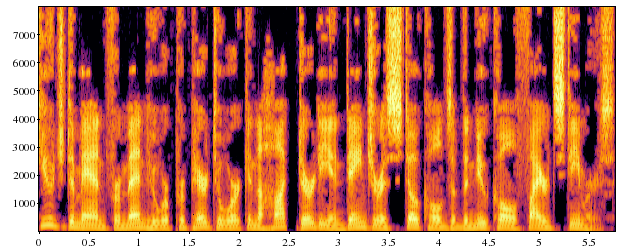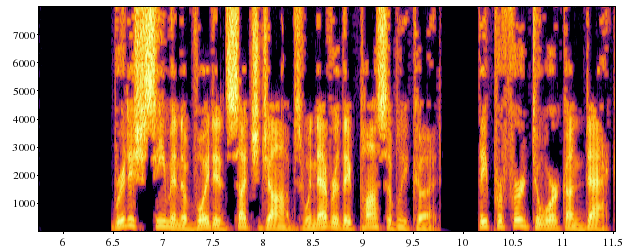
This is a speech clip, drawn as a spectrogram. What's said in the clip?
huge demand for men who were prepared to work in the hot, dirty and dangerous stokeholds of the new coal-fired steamers. British seamen avoided such jobs whenever they possibly could. They preferred to work on deck.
